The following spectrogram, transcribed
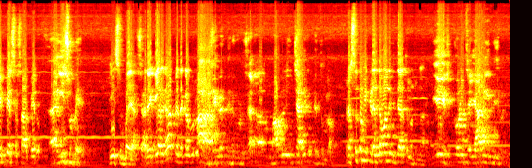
ఏం పేరు సార్? సార్ పేరు? ఈ సుబ్బయ్య. ఈ సుబ్బయ్య. రెగ్యులర్గా పెద్ద తినకూడదు సార్. మామూలు ఇన్ఛార్జ్ పెత్తంలో ప్రస్తుతం ఇక్కడ ఎంతమంది విద్యార్థులు ఉంటున్నారు? యాభై ఎనిమిది మంది.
